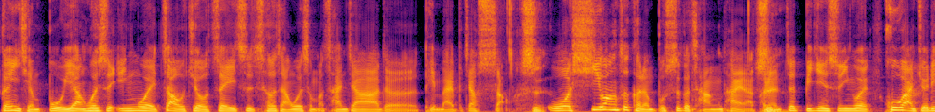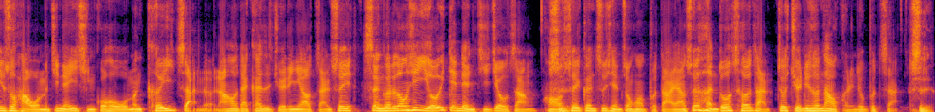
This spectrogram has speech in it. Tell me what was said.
跟以前不一样，会是因为造就这一次车展为什么参加的品牌比较少。是，我希望这可能不是个常态啦，可能这毕竟是因为忽然决定说好，我们今年疫情过后我们可以展了，然后才开始决定要展，所以整个的东西。有一点点急救章，哦，所以跟之前状况不大所以很多车展就决定说，那我可能就不展，是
